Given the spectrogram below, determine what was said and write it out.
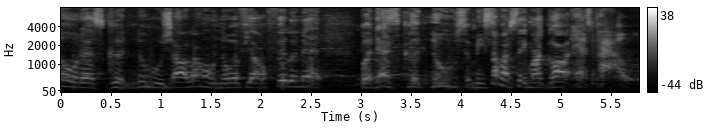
Oh, that's good news, y'all. I don't know if y'all feeling that, but that's good news to me. Somebody say, My God has power.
